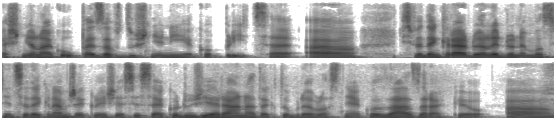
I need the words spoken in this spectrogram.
až měla jako úplně zavzdušněný jako plíce a když jsme tenkrát dojeli do nemocnice, tak nám řekli, že jestli se jako dožije rána, tak to bude vlastně jako zázrak zázrak, jo. A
